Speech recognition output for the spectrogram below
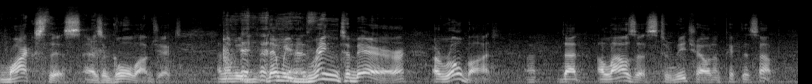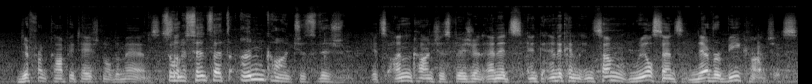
marks this as a goal object, and then we, then we bring to bear a robot uh, that allows us to reach out and pick this up. Different computational demands. So, so, in a sense, that's unconscious vision. It's unconscious vision, and it's and it can, in some real sense, never be conscious.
